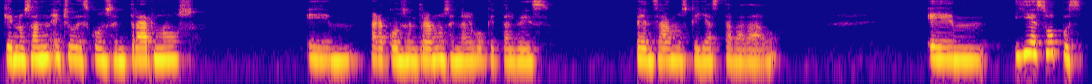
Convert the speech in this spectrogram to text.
que nos han hecho desconcentrarnos para concentrarnos en algo que tal vez pensábamos que ya estaba dado. Em, y eso, pues,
